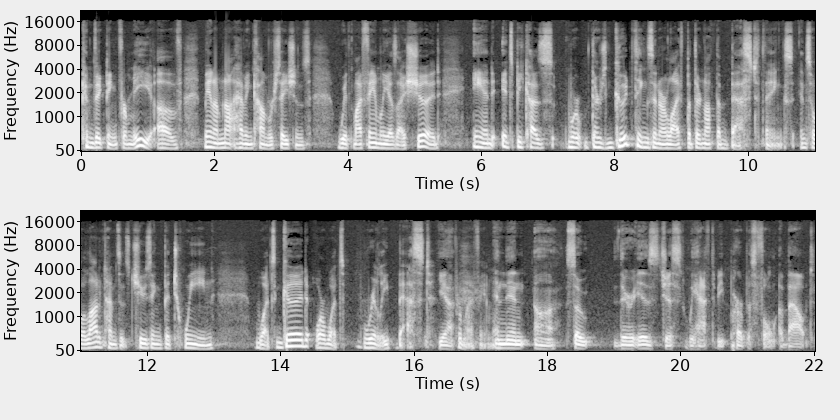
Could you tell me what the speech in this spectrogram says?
convicting for me of man I'm not having conversations with my family as I should and it's because we're there's good things in our life but they're not the best things. And so a lot of times it's choosing between what's good or what's really best Yeah. for my family. And then, uh, so there is just, we have to be purposeful about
